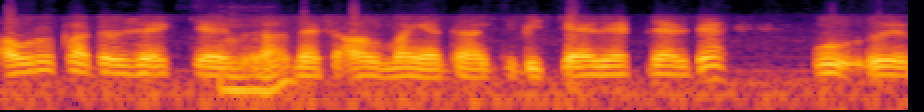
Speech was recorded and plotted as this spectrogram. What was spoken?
Avrupa'da özellikle Hı hı. mesela Almanya'da gibi devletlerde bu e,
